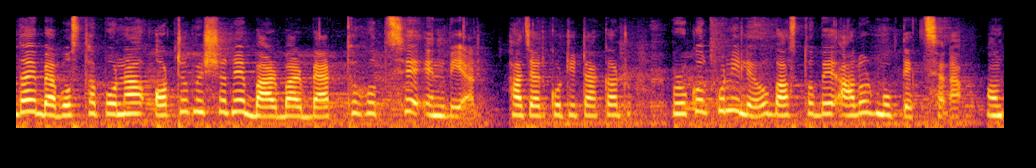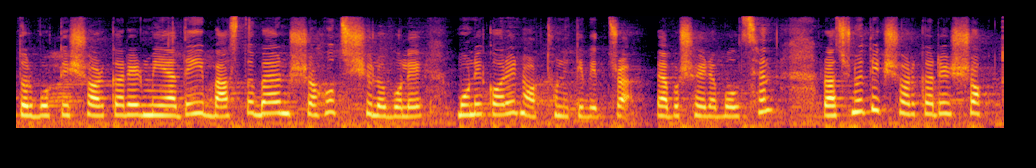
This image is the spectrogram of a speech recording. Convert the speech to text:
আদায় ব্যবস্থাপনা অটোমেশনে বারবার ব্যর্থ হচ্ছে এনবিআর। হাজার কোটি টাকার প্রকল্প নিলেও বাস্তবে আলোর মুখ দেখছে না। অন্তর্বর্তী সরকারের মেয়াদেই বাস্তবায়ন সহজ ছিল বলে মনে করেন অর্থনীতিবিদরা। ব্যবসায়ীরা বলছেন, রাজনৈতিক সরকারের শক্ত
